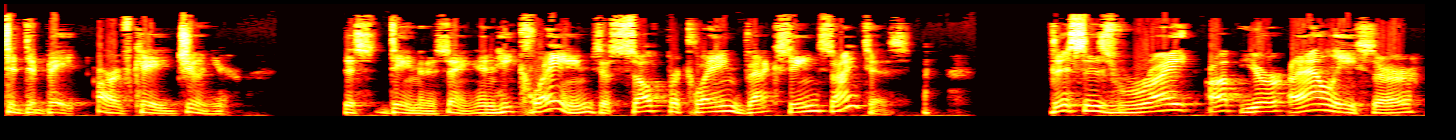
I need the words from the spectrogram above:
to debate RFK Jr. This demon is saying. And he claims a self proclaimed vaccine scientist. this is right up your alley, sir.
